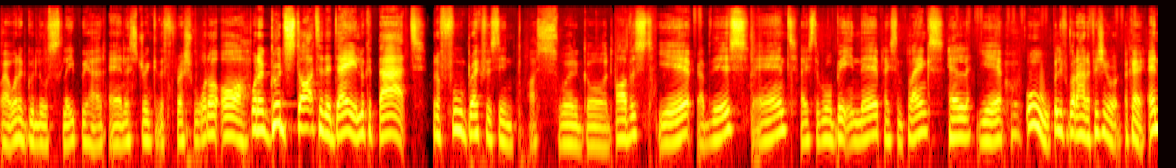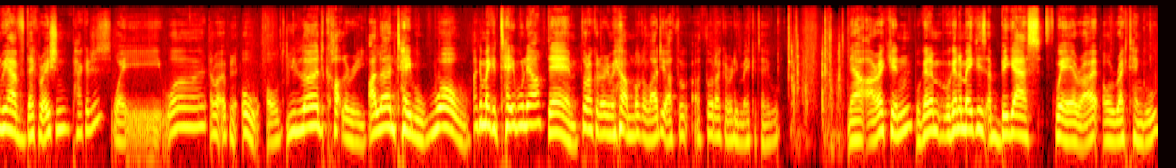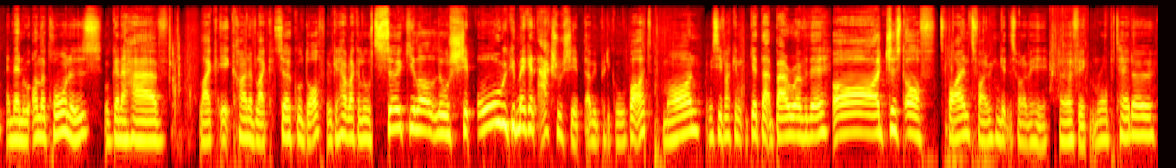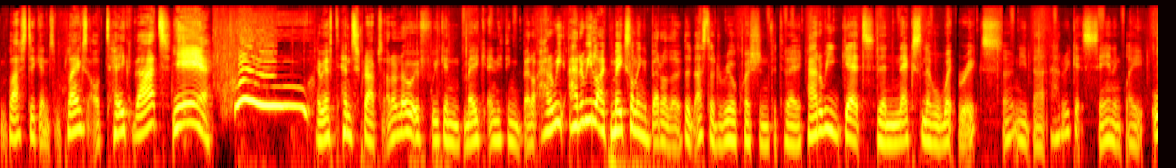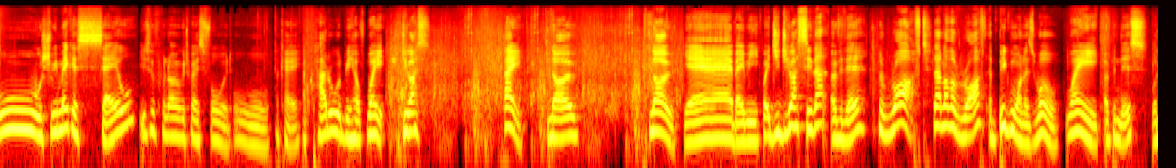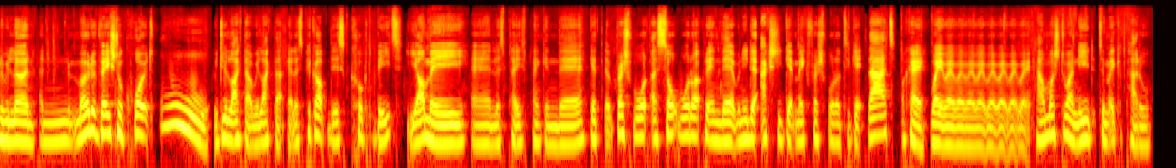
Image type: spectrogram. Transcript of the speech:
Wow, what a good little sleep we had. And let's drink the fresh water. Oh, what a good start to the day. Look at that. Put a full breakfast in. I swear to God. Harvest. Yeah. Grab this and place the raw bait in there. Place some planks. Hell yeah. Oh, really forgot I had a fishing rod. Okay. And we have decoration packages. Wait, what? How do I open it? Oh, hold. You learned cutlery. I learned table. Whoa. I can make a table now? Damn. Thought I could already make I'm not gonna lie to you. I thought I thought I could already make a table. Now I reckon we're gonna we're gonna make this a big ass square, right? Or rectangle. And then on the corners, we're gonna have like it kind of like circled off. We can have like a little circular little ship, or we could make an actual ship. That'd be pretty cool. But come on, let me see if I can get that barrel over there. Oh, just off. It's fine. It's fine. We can get this one over here. Perfect. Raw potato, plastic, and some planks. I'll take that. Yeah. Woo! Okay, we have 10 scraps. I don't know if we can make anything better. How do we, how do we like make something better though? That's the real question for today. How do we get the next level? Wet bricks. Don't need that. How do we get sand and clay? Ooh, should we make a sail? Useful for knowing which way is forward. Ooh, okay. A paddle would be helpful. Wait, do you guys... Hey, no. No. Yeah, baby. Wait, did you guys see that over there? The raft. Is that another raft? A big one as well. Wait, open this. What did we learn? A motivational quote. Ooh, we do like that. We like that. Okay, let's pick up this cooked beet. Yummy. And let's place plank in there. Get the fresh water, uh, salt water, put it in there. We need to actually get make fresh water to get that. Okay, wait, wait, wait, wait, wait, wait, wait, wait, wait. How much do I need to make a paddle?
